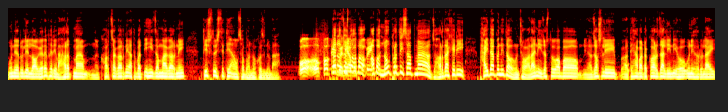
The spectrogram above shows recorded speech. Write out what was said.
उनीहरूले लगेर फेरि भारतमा खर्च गर्ने अथवा त्यहीँ जम्मा गर्ने त्यस्तो स्थिति आउँछ भन्नु खोज्नु भयो अब अब नौ प्रतिशतमा झर्दाखेरि फाइदा पनि त हुन्छ होला नि जस्तो अब जसले त्यहाँबाट कर्जा लिने हो उनीहरूलाई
